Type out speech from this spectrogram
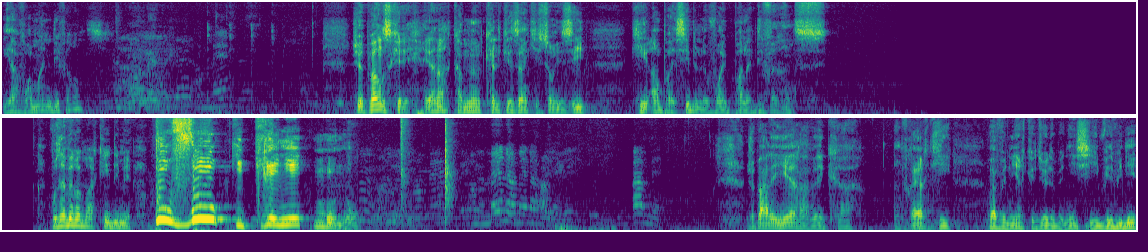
il y a vraiment une différence? Je pense qu'il y en a quand même quelques-uns qui sont ici, qui en principe ne voient pas la différence. Vous avez remarqué, il dit, mais pour vous qui craignez mon nom, Je parlais hier avec euh, un frère qui va venir, que Dieu le bénisse. Il veut venir.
